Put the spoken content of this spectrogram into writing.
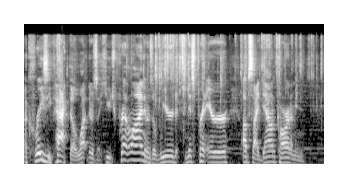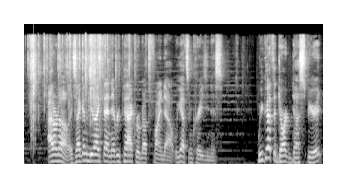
a crazy pack, though. There's a huge print line. There was a weird misprint error, upside down card. I mean, I don't know. Is that going to be like that in every pack? We're about to find out. We got some craziness. We've got the Dark Dust Spirit.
